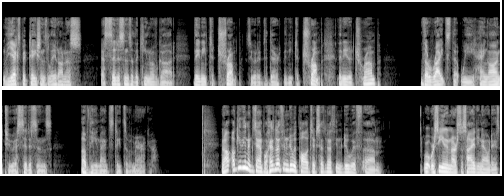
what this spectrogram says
the expectations laid on us as citizens of the kingdom of God, they need to trump. See what I did there? They need to trump. They need to trump the rights that we hang on to as citizens of the United States of America. And I'll, I'll, give you an example. It has nothing to do with politics. Has nothing to do with um, what we're seeing in our society nowadays.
